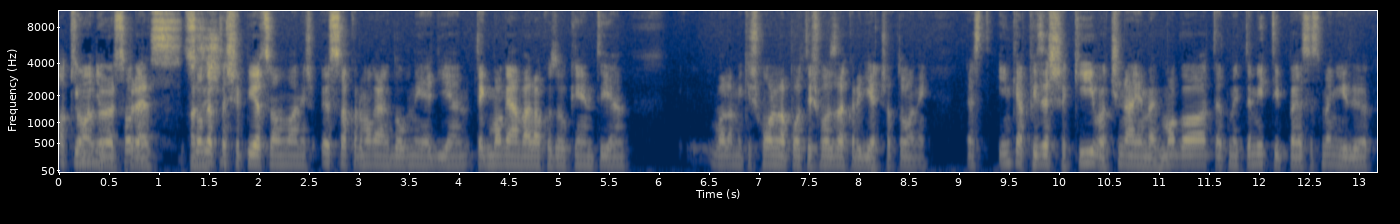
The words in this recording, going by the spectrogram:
Aki Szóval mondjuk WordPress, szolgált- az is- szolgáltatási piacon van, és össze akar magának dobni egy ilyen, tényleg magánvállalkozóként ilyen valami kis honlapot, és hozzá akar egy ilyet csatolni. Ezt inkább fizesse ki, vagy csinálja meg maga, tehát még te mit tippelsz, ezt mennyi idő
